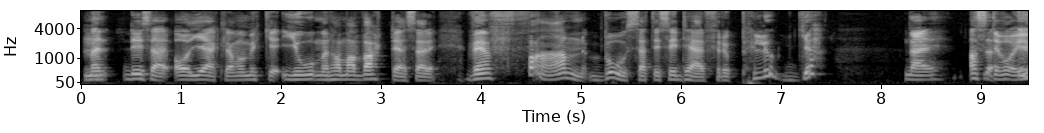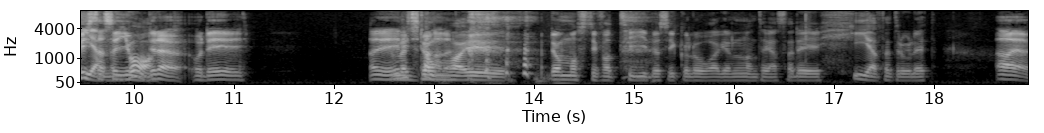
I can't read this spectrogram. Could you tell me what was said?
Men det är så här, åh jäklar vad mycket, jo men har man varit där så här, vem fan bosatte sig där för att plugga? Nej, Alltså det var ju vissa som gjorde det och det... Ja, det är Men de har ju, de måste ju få tid och psykolog eller någonting alltså, det är helt otroligt. Ja, jag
